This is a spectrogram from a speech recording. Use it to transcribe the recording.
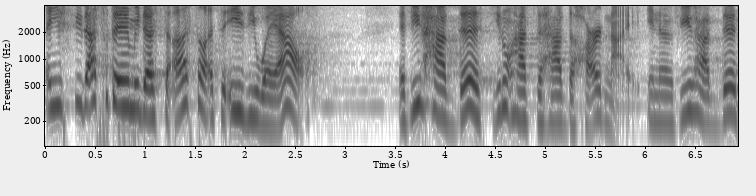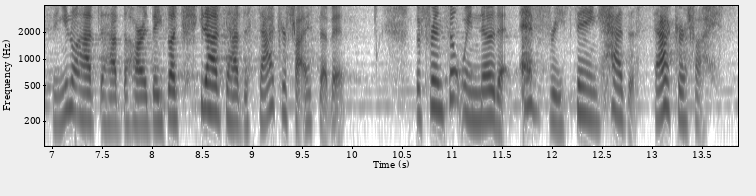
And you see, that's what the enemy does to us. So it's an easy way out if you have this, you don't have to have the hard night. You know, if you have this and you don't have to have the hard things, like you don't have to have the sacrifice of it. But, friends, don't we know that everything has a sacrifice?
